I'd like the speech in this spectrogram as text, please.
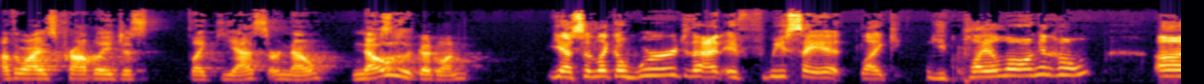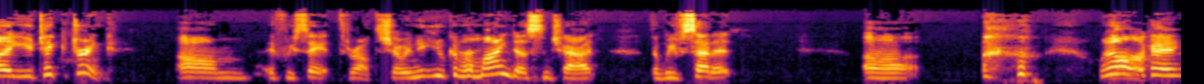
Otherwise, probably just like yes or no. No is a good one. Yeah, so like a word that if we say it like you play along at home, uh, you take a drink. Um, if we say it throughout the show, and you, you can remind us in chat that we've said it. Uh, well, No, okay,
